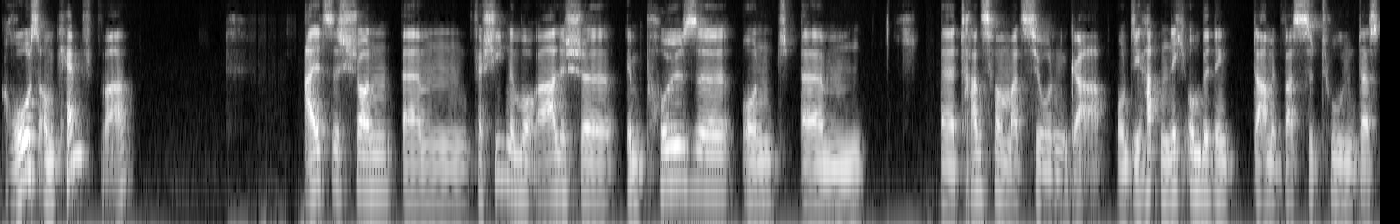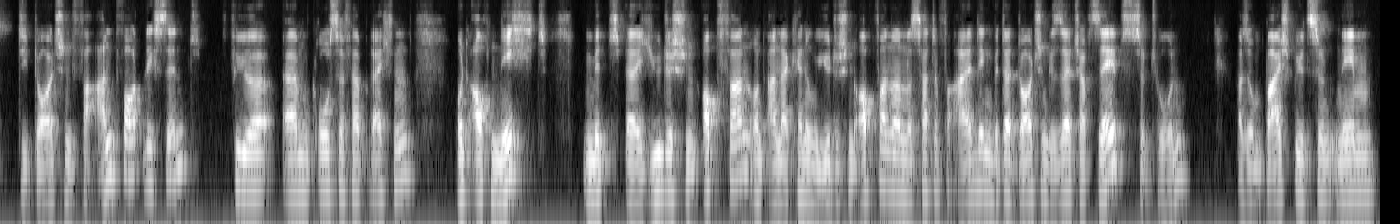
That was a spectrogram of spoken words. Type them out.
groß umkämpft war, als es schon ähm, verschiedene moralische Impulse und ähm, äh, Transformationen gab. Und die hatten nicht unbedingt damit was zu tun, dass die Deutschen verantwortlich sind für ähm, große Verbrechen und auch nicht mit äh, jüdischen Opfern und Anerkennung jüdischen Opfern, sondern es hatte vor allen Dingen mit der deutschen Gesellschaft selbst zu tun. Also um Beispiel zu nehmen,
